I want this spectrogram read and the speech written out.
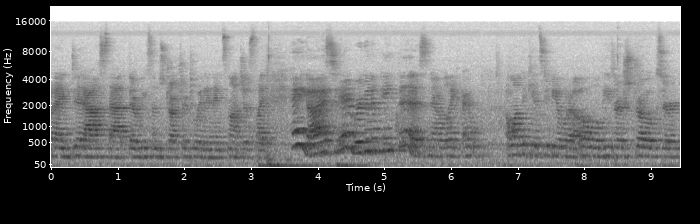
But I did ask that there be some structure to it and it's not just like, hey guys, today we're gonna paint this, no, like, I, I want the kids to be able to, oh, well, these are strokes, or,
